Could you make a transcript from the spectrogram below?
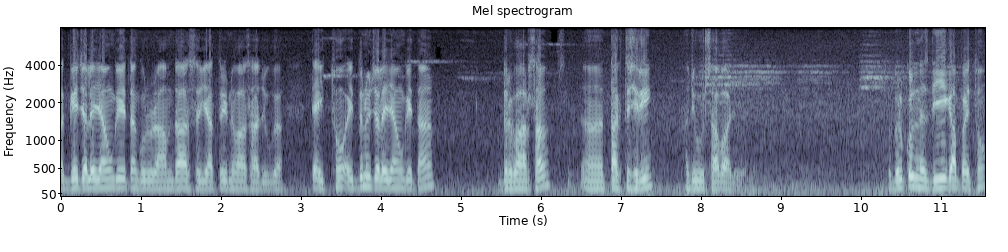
ਅੱਗੇ ਚਲੇ ਜਾਓਗੇ ਤਾਂ ਗੁਰੂ ਰਾਮਦਾਸ ਯਾਤਰੀ ਨਿਵਾਸ ਆ ਜਾਊਗਾ। ਤੇ ਇੱਥੋਂ ਇਧਰ ਨੂੰ ਚਲੇ ਜਾਓਗੇ ਤਾਂ ਦਰਬਾਰ ਸਾਹਿਬ ਤਖਤ ਸ੍ਰੀ ਹਜੂਰ ਸਾਹਿਬ ਆ ਜਾਊਗਾ ਸੋ ਬਿਲਕੁਲ ਨਜ਼ਦੀਕ ਆਪਾਂ ਇੱਥੋਂ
